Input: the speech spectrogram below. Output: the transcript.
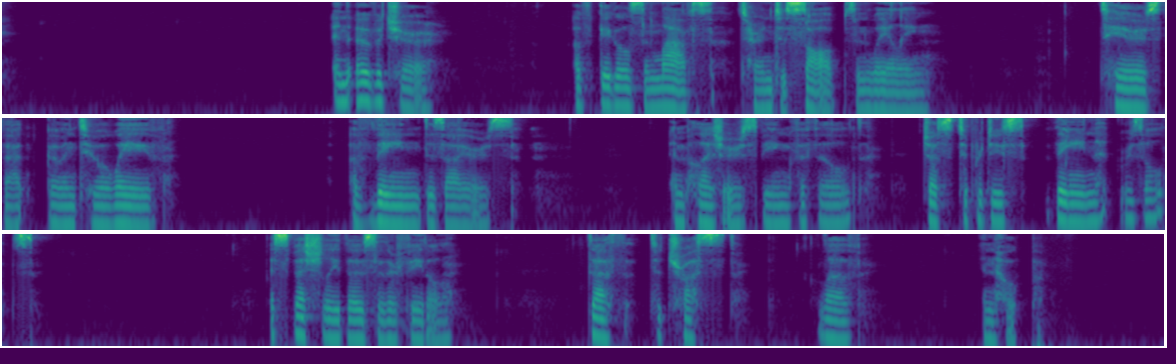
An overture of giggles and laughs turned to sobs and wailing, tears that go into a wave of vain desires and pleasures being fulfilled just to produce vain results especially those that are fatal. Death to trust, love, and hope.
